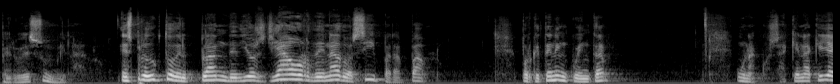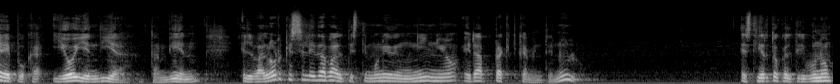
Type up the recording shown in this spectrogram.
pero es un milagro es producto del plan de Dios ya ordenado así para Pablo. Porque ten en cuenta una cosa, que en aquella época y hoy en día también, el valor que se le daba al testimonio de un niño era prácticamente nulo. Es cierto que el tribuno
